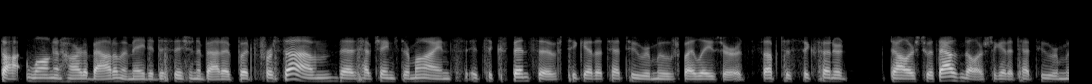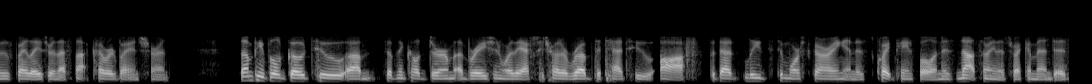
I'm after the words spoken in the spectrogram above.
thought long and hard about them and made a decision about it. But for some that have changed their minds, it's expensive to get a tattoo removed by laser. It's up to six hundred dollars to a thousand dollars to get a tattoo removed by laser, and that's not covered by insurance. Some people go to um, something called dermabrasion, where they actually try to rub the tattoo off, but that leads to more scarring and is quite painful and is not something that's recommended.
